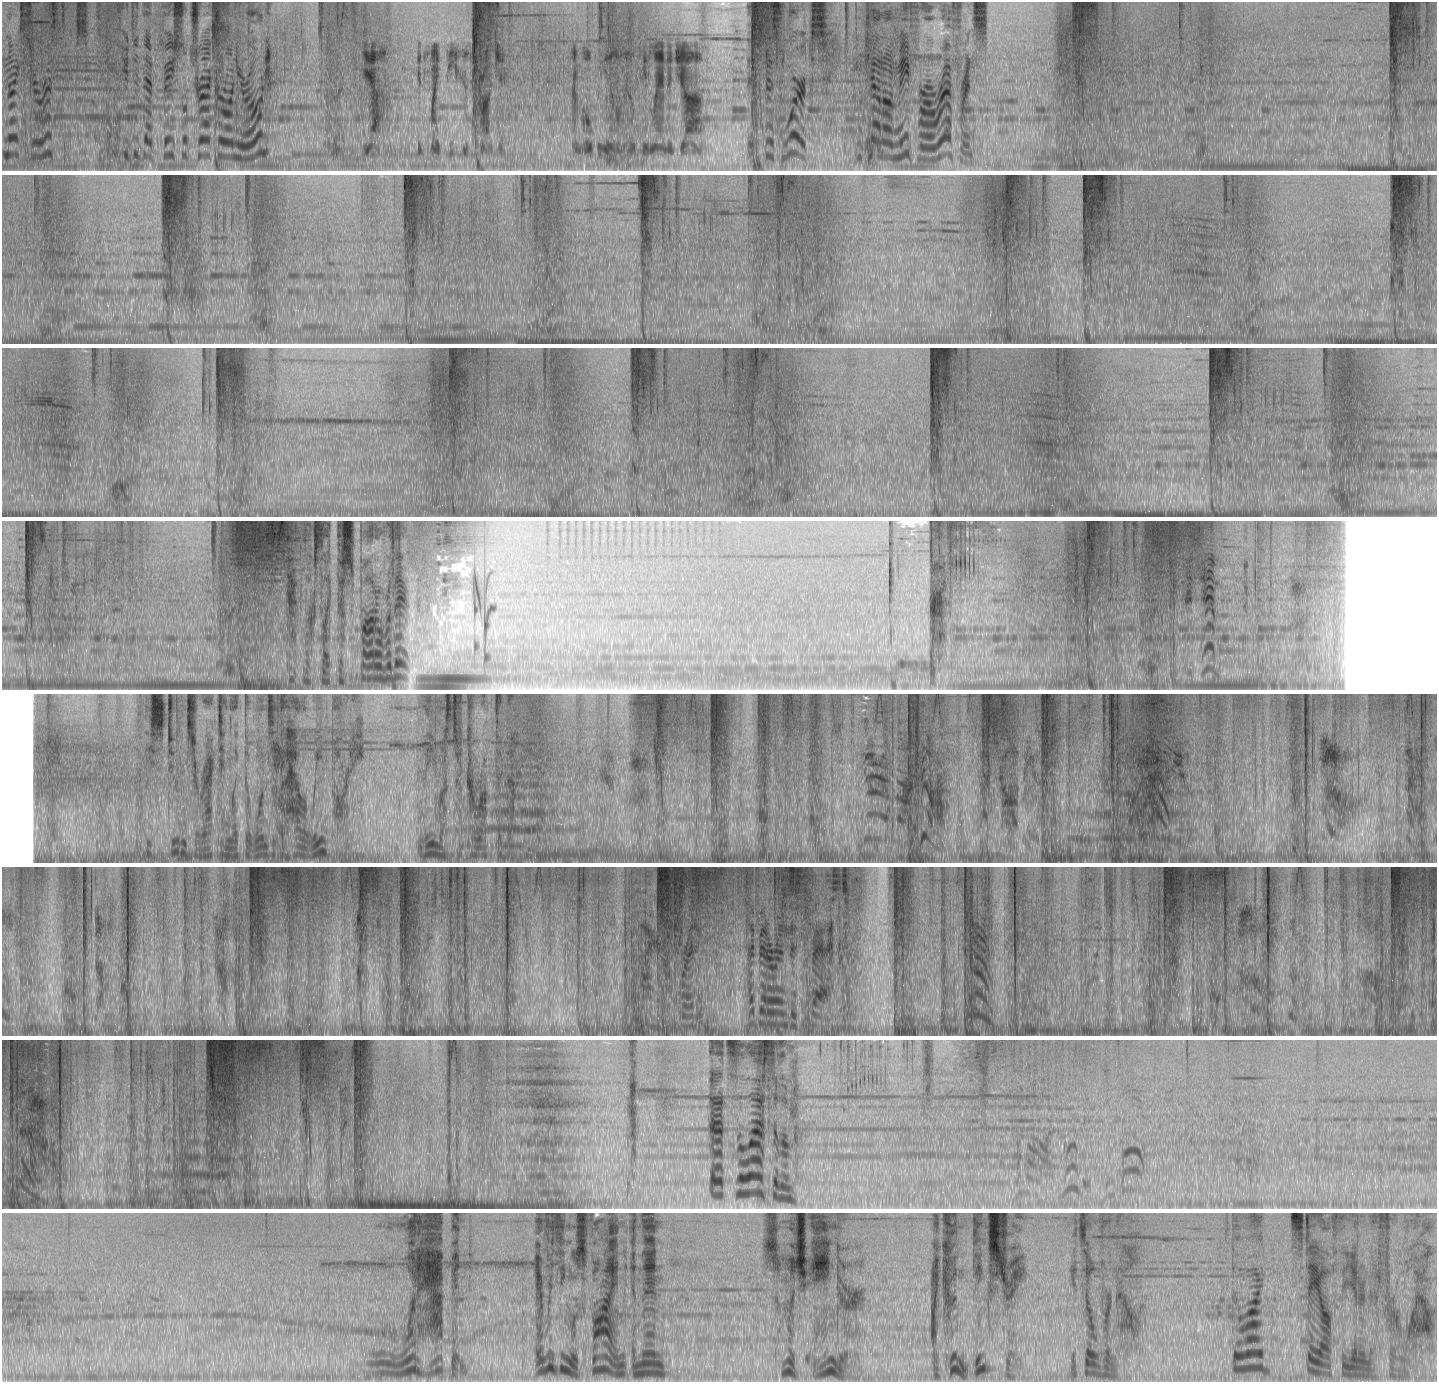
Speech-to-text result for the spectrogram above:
Nice heuristics. You did that facial tracker on your own? Yeah, it's my thesis project. I'm hoping it'll help me land a job. If this works, you can count on me for a reference. Looks like the spot over there. It's him! These students are acting like the ones at the Halloween party. Li must have corrupted them. I better end this fast. That's the last of them. What happened? Everything was fine, and then... So much anger. I couldn't think straight. It's over now. Though I'd stay off the internet for a while.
